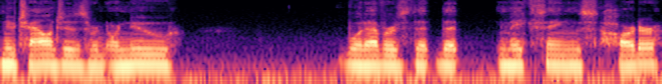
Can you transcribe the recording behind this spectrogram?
new challenges or, or new whatevers that that make things harder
